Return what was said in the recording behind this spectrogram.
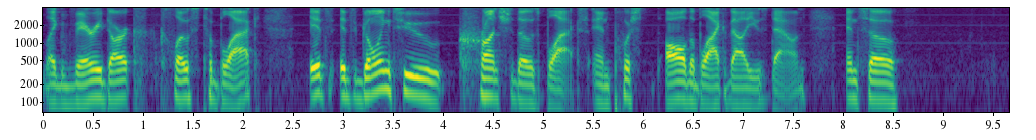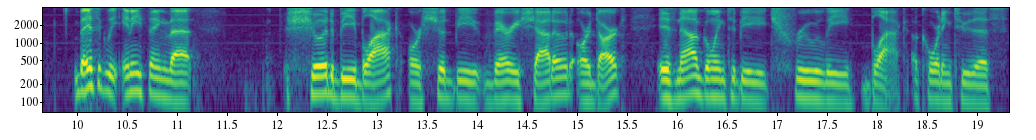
like very dark close to black it's it's going to crunch those blacks and push all the black values down. And so basically anything that should be black or should be very shadowed or dark is now going to be truly black according to this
